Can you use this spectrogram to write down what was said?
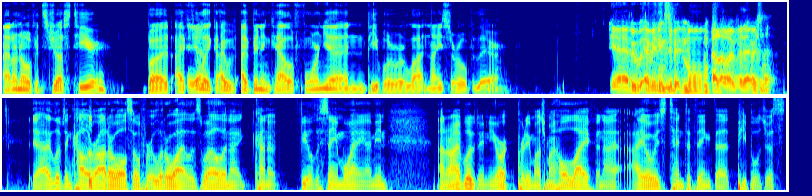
I don't know if it's just here, but I feel yeah. like I, I've been in California and people are a lot nicer over there. Yeah, every, everything's a bit more mellow over there, isn't it? Yeah, I lived in Colorado also for a little while as well, and I kind of feel the same way. I mean, I don't know. I've lived in New York pretty much my whole life, and I, I always tend to think that people just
